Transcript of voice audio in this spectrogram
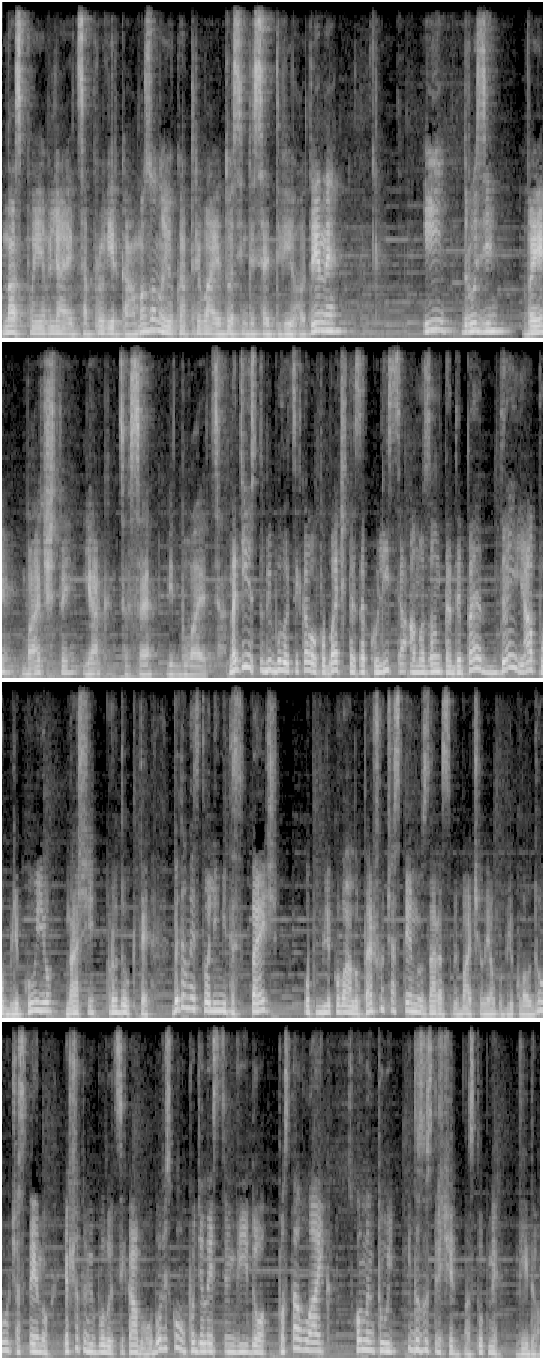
у нас появляється провірка Амазону, яка триває до 72 години. І, друзі, ви бачите, як це все відбувається. Надіюсь, тобі було цікаво побачити за кулісся Amazon KDP, де я публікую наші продукти. Видавництво Limited Page опублікувало першу частину. Зараз ви бачили, я опублікував другу частину. Якщо тобі було цікаво, обов'язково поділись цим відео, постав лайк, скоментуй і до зустрічі в наступних відео.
